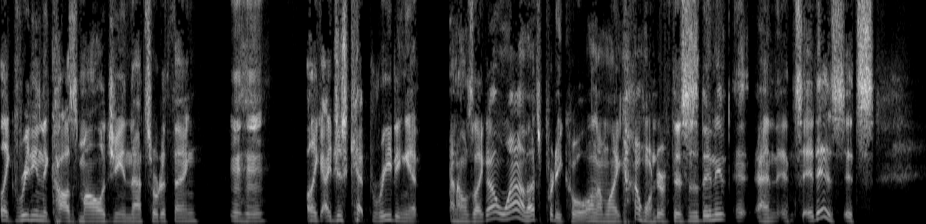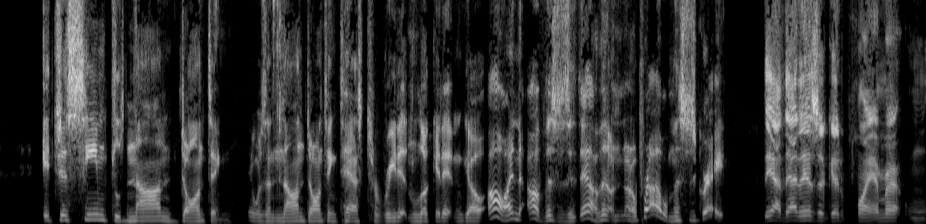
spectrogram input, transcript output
like reading the cosmology and that sort of thing. mm-hmm. Like I just kept reading it, and I was like, oh wow, that's pretty cool. And I'm like, I wonder if this is the new. And it's it is it's. It just seemed non-daunting. It was a non-daunting task to read it and look at it and go, "Oh, I know. Oh, this is it. Yeah, no- problem. This is great." Yeah, that is a good point. I'm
